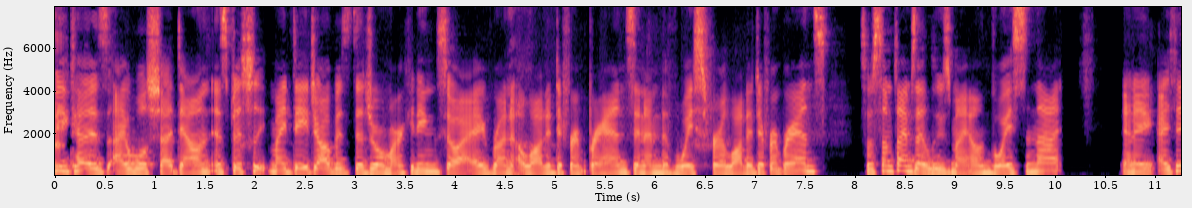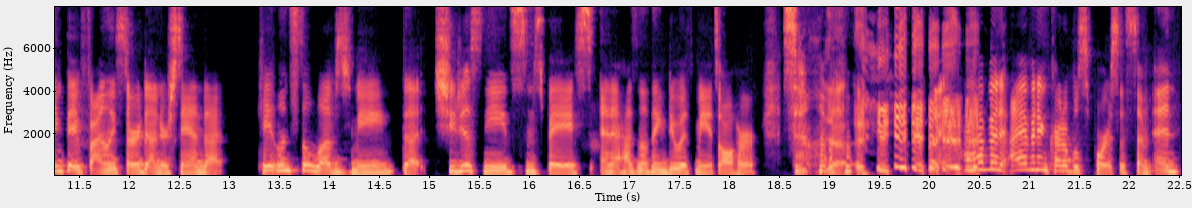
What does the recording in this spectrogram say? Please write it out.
because I will shut down, especially my day job is digital marketing. So I run a lot of different brands and I'm the voice for a lot of different brands. So sometimes I lose my own voice in that. And I, I think they finally started to understand that Caitlin still loves me, that she just needs some space and it has nothing to do with me. It's all her. So yeah. I have an I have an incredible support system. And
